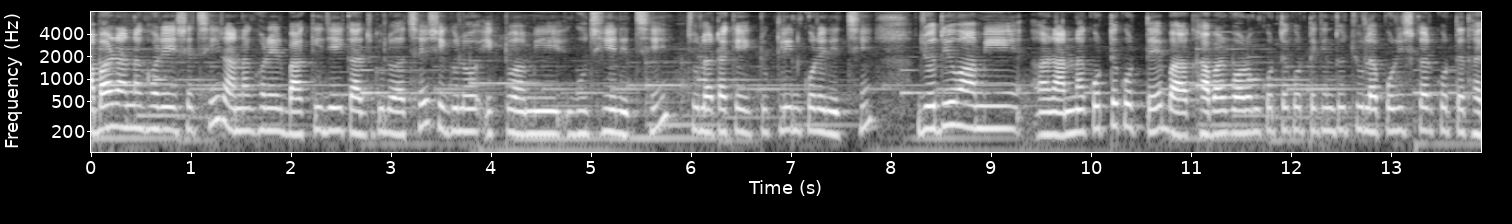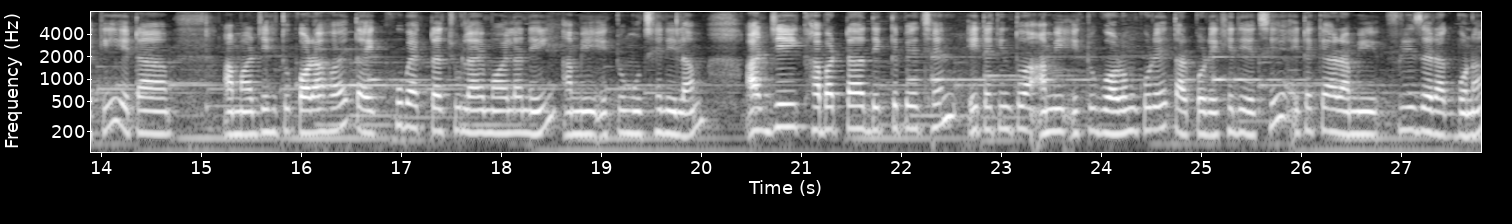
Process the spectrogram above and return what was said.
আবার রান্নাঘরে এসেছি। রান্নাঘরের বাকি যেই কাজগুলো আছে, সেগুলো একটু আমি গুছিয়ে নিচ্ছি। চুলাটাকে একটু ক্লিন করে নিচ্ছি। যদিও আমি রান্না করতে করতে বা খাবার গরম করতে করতে কিন্তু চুলা পরিষ্কার করতে থাকি, এটা আমার যেহেতু করা হয়, তাই খুব একটা চুলায় ময়লা নেই, আমি একটু মুছে নিলাম। আর যেই খাবারটা দেখতে পেয়েছেন, এটা কিন্তু আমি একটু গরম করে তারপর রেখে দিয়েছি। এটাকে আর আমি ফ্রিজে রাখব না।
